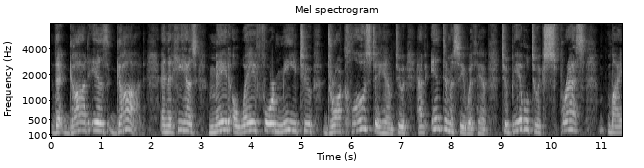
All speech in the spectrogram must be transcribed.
that God is God and that He has made a way for me to draw close to Him, to have intimacy with Him, to be able to express my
